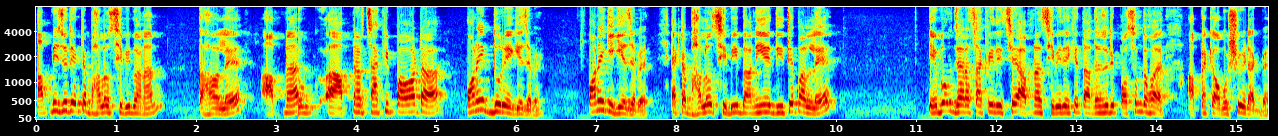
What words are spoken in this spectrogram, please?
আপনি যদি একটা ভালো সিবি বানান, তাহলে আপনার আপনার চাকরি পাওয়াটা অনেক দূর এগিয়ে যাবে। অনেক এগিয়ে যাবে। একটা ভালো সিবি বানিয়ে দিতে পারলে এবং যারা চাকরি দিচ্ছে, আপনার সিবি দেখে তাদের যদি পছন্দ হয়, আপনাকে অবশ্যই ডাকবে।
